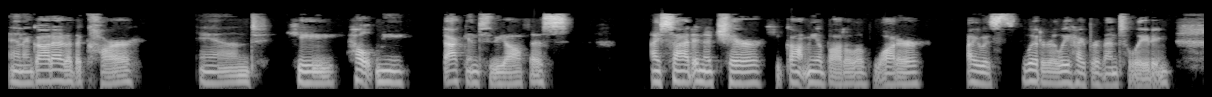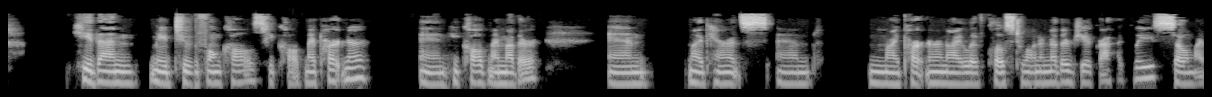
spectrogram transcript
And I got out of the car and he helped me back into the office. I sat in a chair. He got me a bottle of water. I was literally hyperventilating. He then made two phone calls. He called my partner and he called my mother and my parents and my partner and I live close to one another geographically. So my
